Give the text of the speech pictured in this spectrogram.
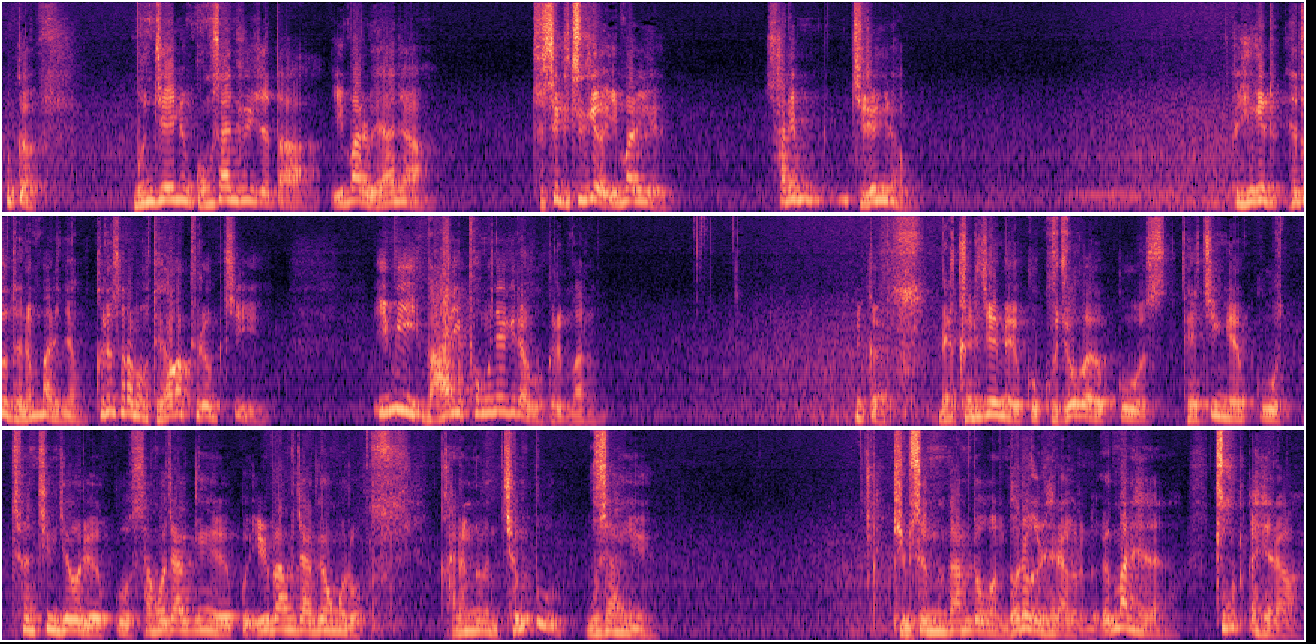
그러니까 문재인은 공산주의자다. 이 말을 왜 하냐? 저 새끼 죽여. 이 말이에요. 살인 지령이라고. 그 해도 되는 말이냐고. 그런 사람하고 대화가 필요 없지. 이미 말이 폭력이라고, 그런 말은. 그러니까 메커니즘이 없고 구조가 없고 대칭이 없고 천칭저울이 없고 상호작용이 없고 일방작용으로 가는 것은 전부 무상이에요. 김성근 감독은 노력을 해라 거 얼마나 해야 되나. 죽을까 해라.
